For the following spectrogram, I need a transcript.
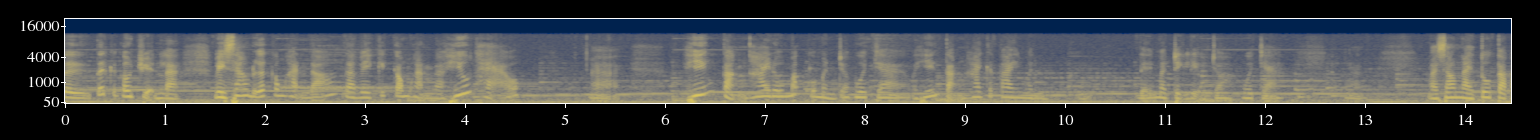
từ tích cái câu chuyện là vì sao được công hạnh đó? Là vì cái công hạnh là hiếu thảo à, hiến tặng hai đôi mắt của mình cho vua cha và hiến tặng hai cái tay mình để mà trị liệu cho vua cha. À, và sau này tu tập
